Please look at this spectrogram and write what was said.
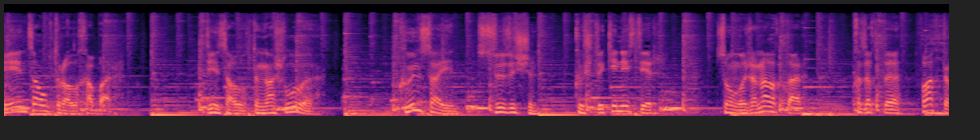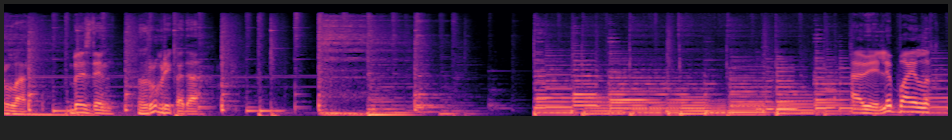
Денсаулық туралы хабар. Денсаулықтың ашылуы. Күн сайын сөз үшін күшті кеңестер соңғы жаңалықтар қызықты факторлар біздің рубрикада. Әуелі байлық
